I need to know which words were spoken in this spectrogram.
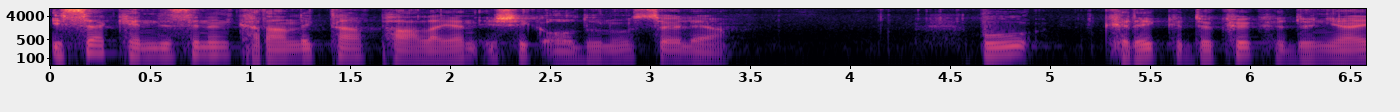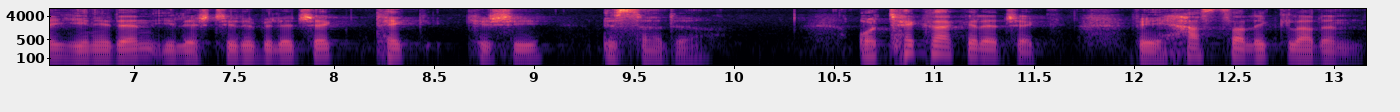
İsa kendisinin karanlıkta parlayan ışık olduğunu söyler. Bu kırık dökük dünyayı yeniden iyileştirebilecek tek kişi İsa'dır. O tekrar gelecek ve hastalıkların,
